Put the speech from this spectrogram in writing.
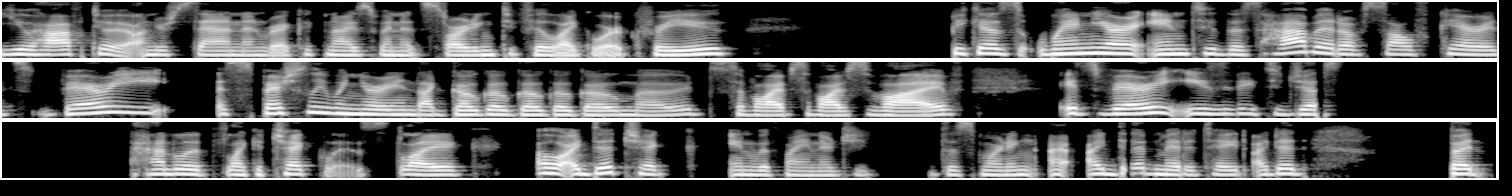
you have to understand and recognize when it's starting to feel like work for you. Because when you're into this habit of self-care it's very especially when you're in that go go go go go mode survive survive survive it's very easy to just handle it like a checklist. Like oh i did check in with my energy this morning. I, I did meditate. I did but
